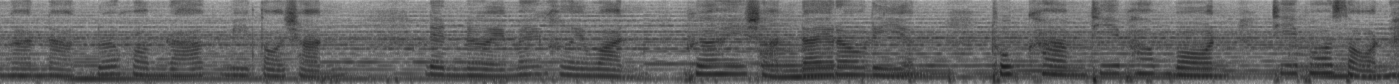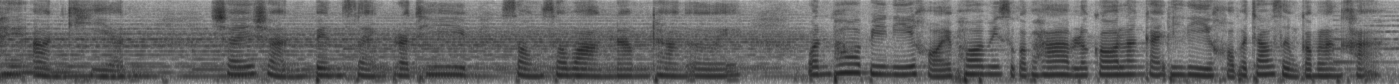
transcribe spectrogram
ำงานหนักด้วยความรักมีต่อฉัน เหน็ดเหนื่อยไม่เคยหวั่น เพื่อให้ฉันได้เล่าเรียน ทุกคำที่พร่ำบอนที่พ่อสอนให้อ่านเขียน ใช้ฉันเป็นแสงประทีปส่องสว่างนำทางเอ่ยวันพ่อปีนี้ขอให้พ่อมีสุขภาพแล้วก็ร่างกายที่ดีขอพระเจ้าเสริมกำลังค่ะ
